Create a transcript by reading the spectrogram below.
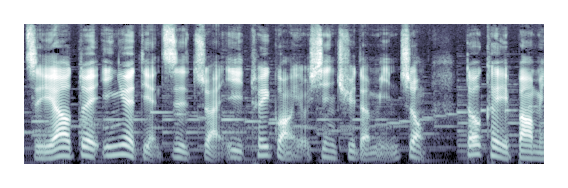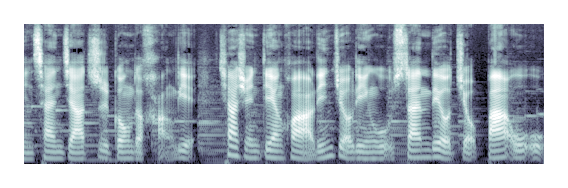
只要对音乐点字转译推广有兴趣的民众，都可以报名参加志工的行列。洽询电话：零九零五三六九八五五。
